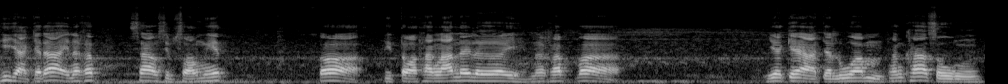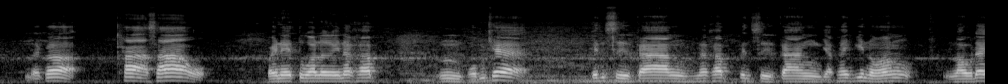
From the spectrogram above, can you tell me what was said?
ที่อยากจะได้นะครับเศร้าสิบสองเมตร ก็ติดต่อทางร้านได้เลยนะครับว่าเฮียแกอาจจะรวมทั้งค่าส่ง แล้วก็ค่าเศร้าไปในตัวเลยนะครับ อืมผมแค่เป็นสื่อกลางนะครับ เป็นสื่อกลาง อยากให้พี่น้องเราได้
